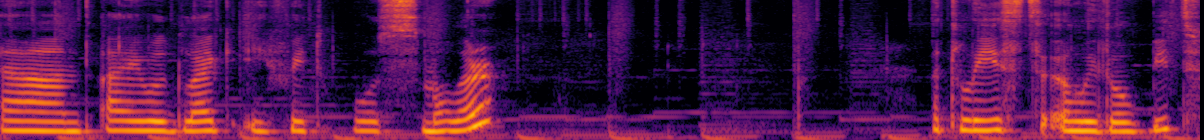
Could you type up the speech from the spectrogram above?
and I would like if it was smaller. At least a little bit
